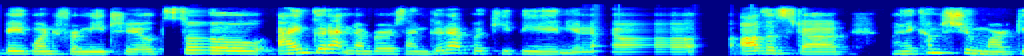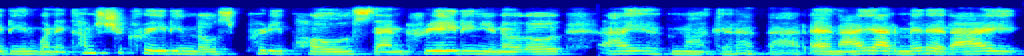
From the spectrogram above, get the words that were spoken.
big one for me too. So I'm good at numbers. I'm good at bookkeeping. You know, all the stuff. When it comes to marketing, when it comes to creating those pretty posts and creating, you know, those, I am not good at that. And I admit it. I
